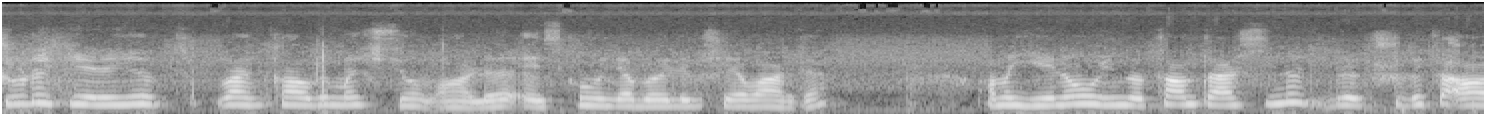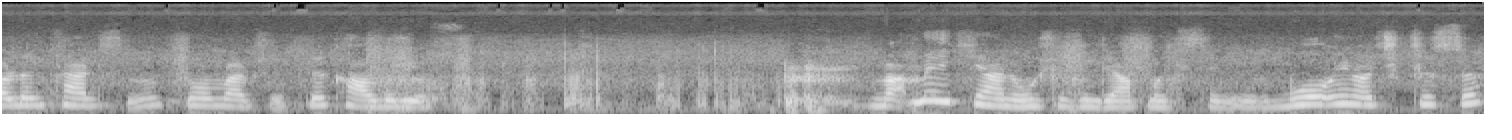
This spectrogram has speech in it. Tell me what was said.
şuradaki yere yatıp ben kaldırmak istiyorum ağırlığı. Eski oyunda böyle bir şey vardı. Ama yeni oyunda tam tersinde direkt şuradaki ağırlığın kendisini normal bir şekilde kaldırıyorsun. ben belki yani o şekilde yapmak istemiyorum. Bu oyun açıkçası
